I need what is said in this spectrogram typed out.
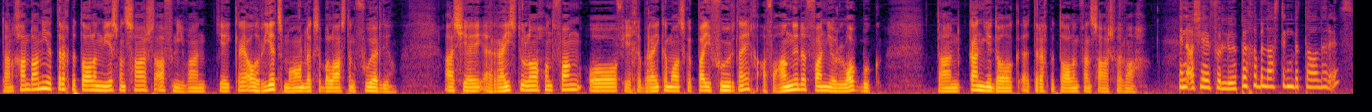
dan gaan daar nie 'n terugbetaling wees van SARS af nie want jy kry al reeds maandelikse belastingvoordeel. As jy 'n reistoelaag ontvang of jy gebruik 'n maatskappy voertuig afhangende van jou logboek, dan kan jy dalk 'n terugbetaling van SARS verwag. En as jy 'n voorlopige belastingbetaler is?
